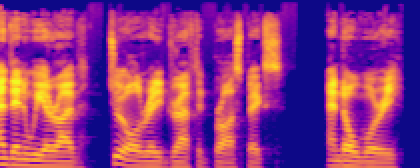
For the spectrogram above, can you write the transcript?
and then we arrive to already drafted prospects, and don't worry,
